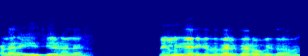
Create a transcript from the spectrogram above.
വളരെ ഈസിയാണ് അല്ലേ? നിങ്ങൾ വിചാരിക്കുന്നത് വെൽഫെയർ ഓഫീസർ ആണ്?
